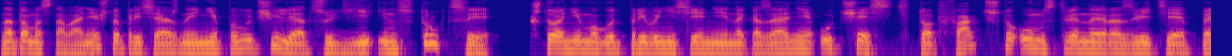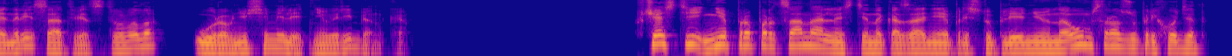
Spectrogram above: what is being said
на том основании, что присяжные не получили от судьи инструкции, что они могут при вынесении наказания учесть тот факт, что умственное развитие Пенри соответствовало уровню семилетнего ребенка. В части непропорциональности наказания преступлению на ум сразу приходят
